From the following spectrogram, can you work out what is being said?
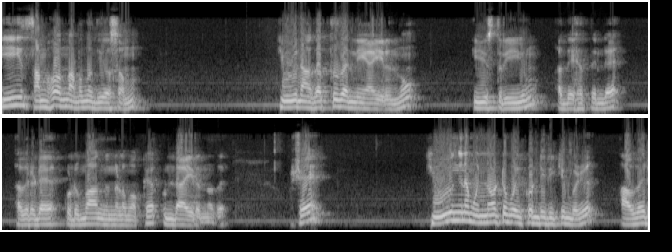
ഈ സംഭവം നടന്ന ദിവസം ക്യൂവിനകത്ത് തന്നെയായിരുന്നു ഈ സ്ത്രീയും അദ്ദേഹത്തിന്റെ അവരുടെ കുടുംബാംഗങ്ങളുമൊക്കെ ഉണ്ടായിരുന്നത്. പക്ഷേ ക്യൂ ഇങ്ങനെ മുന്നോട്ട് പോയിക്കൊണ്ടിരിക്കുമ്പോൾ അവർ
